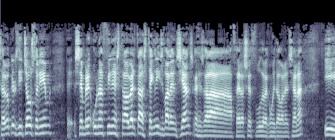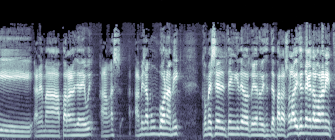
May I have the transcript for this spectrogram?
Sabeu que els dijous tenim eh, sempre una finestra oberta als tècnics valencians, gràcies a la Federació de Futbol de la Comunitat Valenciana, i anem a parlar el dia d'avui, a a més amb un bon amic, com és el tècnic de l'Alcoyano, Vicente Parras. Hola, Vicente, què tal? Bona nit.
